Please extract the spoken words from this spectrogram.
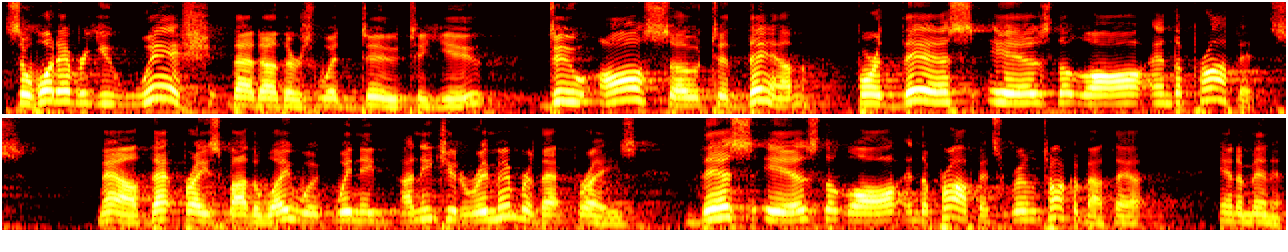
So whatever you wish that others would do to you, do also to them, for this is the law and the prophets. Now, that phrase, by the way, we, we, need, I need you to remember that phrase. This is the law and the prophets. We're going to talk about that in a minute.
